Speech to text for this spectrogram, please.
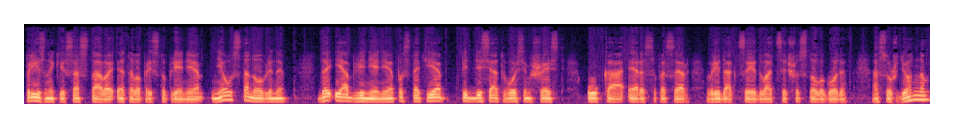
признаки состава этого преступления не установлены, да и обвинения по статье 58.6 УК РСФСР в редакции 26 года осужденным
